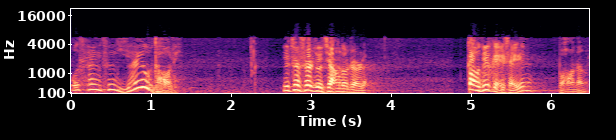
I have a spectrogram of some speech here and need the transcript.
武则天一听也有道理，你这事儿就僵到这儿了。到底给谁呢？不好弄了。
